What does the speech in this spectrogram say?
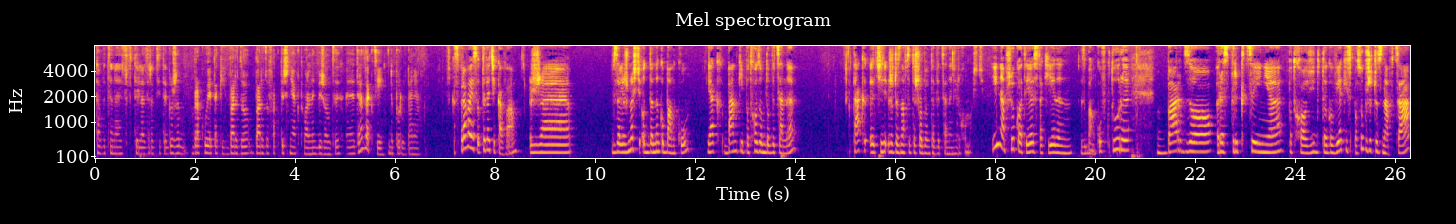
ta wycena jest w tyle z racji tego, że brakuje takich bardzo, bardzo faktycznie aktualnych, bieżących e, transakcji do porównania. Sprawa jest o tyle ciekawa, że w zależności od danego banku, jak banki podchodzą do wyceny, tak ci rzeczoznawcy też robią te wyceny nieruchomości. I na przykład jest taki jeden z banków, który bardzo restrykcyjnie podchodzi do tego, w jaki sposób rzeczoznawca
